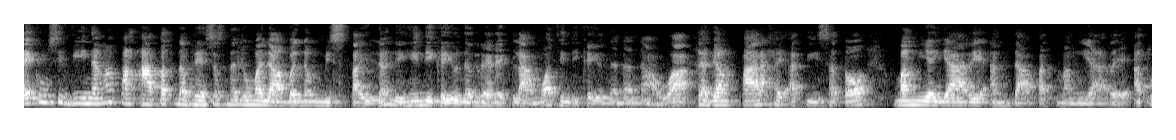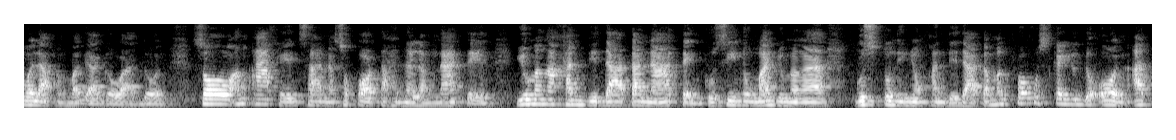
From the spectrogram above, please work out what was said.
Eh kung si Vina nga, pang-apat na beses na lumalaban ng Miss Thailand, eh, hindi kayo nagre-reklamo at hindi kayo nananawa. Talagang para kay Atisa to, mangyayari ang dapat mangyari at wala kang magagawa doon. So, ang akin, sana suportahan na lang natin yung mga kandidata natin, kung sino man yung mga gusto ninyong kandidata, mag-focus kayo doon at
